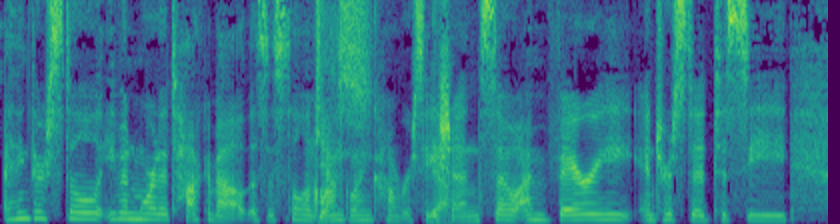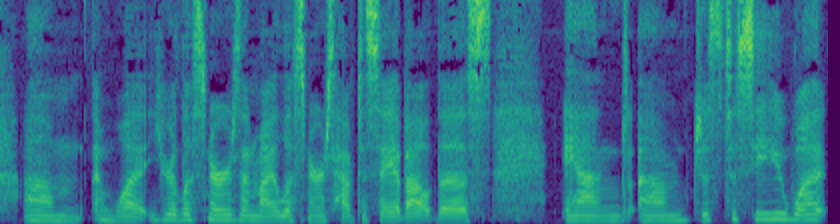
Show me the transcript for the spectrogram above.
I think there's still even more to talk about. This is still an yes. ongoing conversation. Yeah. So I'm very interested to see um, what your listeners and my listeners have to say about this, and um, just to see what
